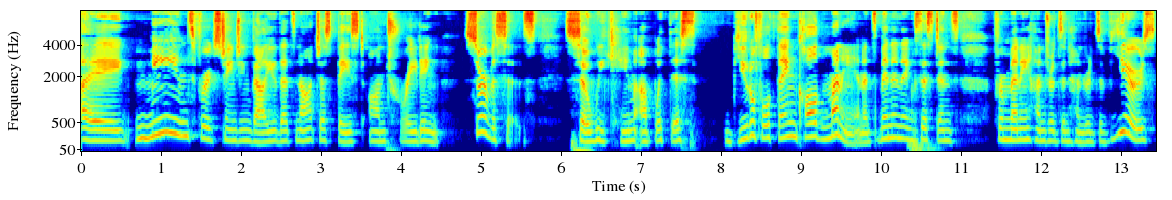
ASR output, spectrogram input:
a means for exchanging value that's not just based on trading services. So we came up with this beautiful thing called money, and it's been in existence for many hundreds and hundreds of years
